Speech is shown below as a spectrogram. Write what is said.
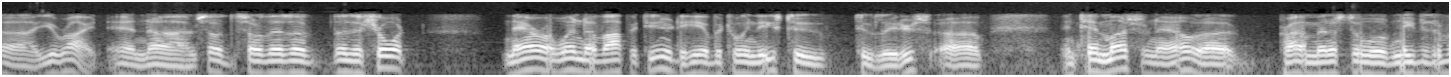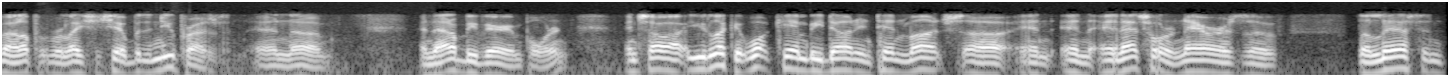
Uh, you're right, and uh, so so there's a there's a short, narrow window of opportunity here between these two two leaders. Uh, in ten months from now, uh, Prime Minister will need to develop a relationship with the new president, and uh, and that'll be very important. And so uh, you look at what can be done in ten months, uh, and and and that sort of narrows the the list and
